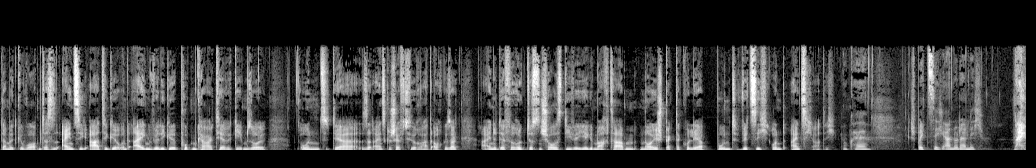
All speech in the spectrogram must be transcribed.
damit geworben, dass es einzigartige und eigenwillige Puppencharaktere geben soll. Und der Sat1-Geschäftsführer hat auch gesagt, eine der verrücktesten Shows, die wir je gemacht haben. Neu, spektakulär, bunt, witzig und einzigartig. Okay. Spricht es dich an oder nicht? Nein.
